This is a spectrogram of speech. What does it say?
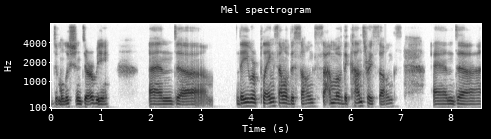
demolition derby, and um, they were playing some of the songs, some of the country songs, and uh,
